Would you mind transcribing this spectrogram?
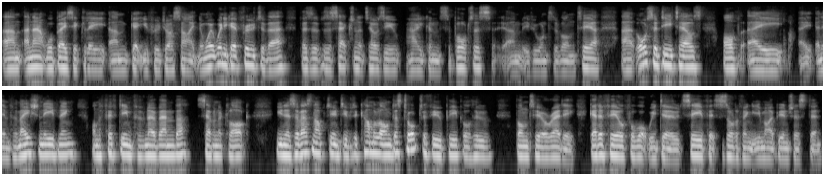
Um, and that will basically um, get you through to our site. And when, when you get through to there, there's a, there's a, section that tells you how you can support us um, if you wanted to volunteer. Uh, also details of a, a, an information evening on the 15th of November, seven o'clock. You know, so that's an opportunity to come along, just talk to a few people who volunteer already, get a feel for what we do, see if it's the sort of thing you might be interested in.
